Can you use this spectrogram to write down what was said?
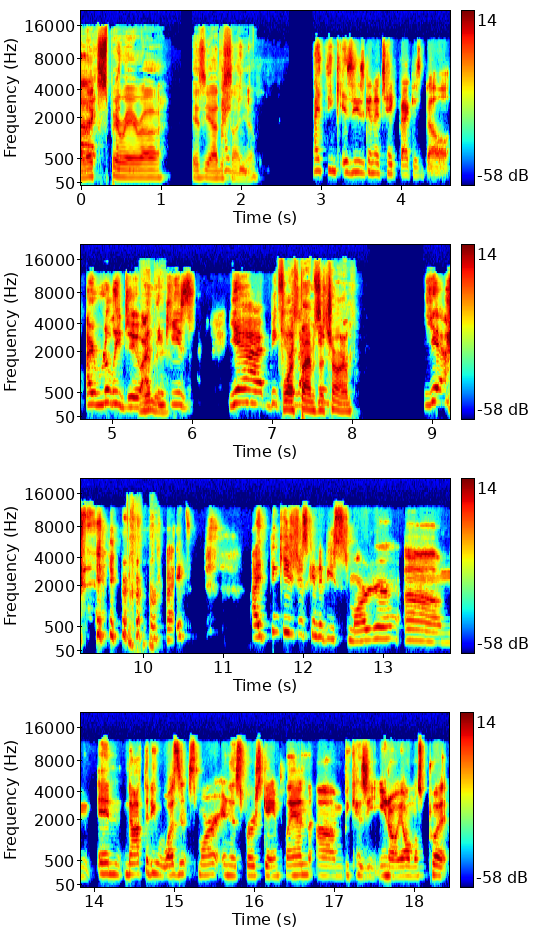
Alex Pereira, Izzy Adesanya. I think, I think Izzy's gonna take back his belt. I really do. Really? I think he's yeah. Because Fourth time's the charm. yeah, right. I think he's just going to be smarter. Um, and not that he wasn't smart in his first game plan, um, because he, you know, he almost put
